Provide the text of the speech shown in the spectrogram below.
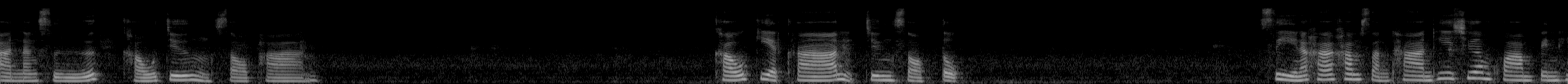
อ่านหนังสือ เขาจึงสอบผ่าน เขาเกียจคร้านจึงสอบตก 4. นะคะคำสันธานที่เชื่อมความเป็นเห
